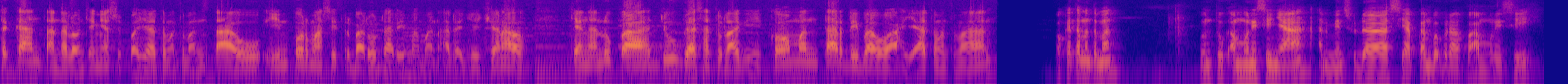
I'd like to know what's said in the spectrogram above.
tekan tanda loncengnya supaya teman-teman tahu informasi terbaru dari Maman Adaji Channel. Jangan lupa juga satu lagi, komentar di bawah ya teman-teman. Oke teman-teman, untuk amunisinya, admin sudah siapkan beberapa amunisi.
